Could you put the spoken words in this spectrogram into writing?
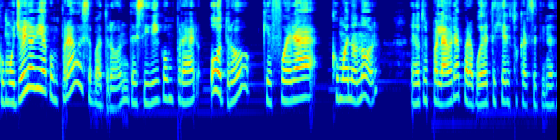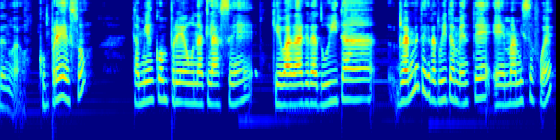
como yo ya había comprado ese patrón, decidí comprar otro que fuera como en honor, en otras palabras, para poder tejer estos calcetines de nuevo. Compré eso. También compré una clase que va a dar gratuita, realmente gratuitamente, eh, Mami se fue,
